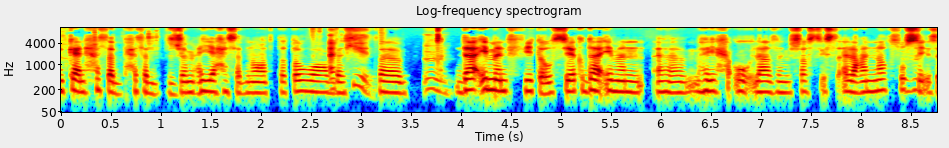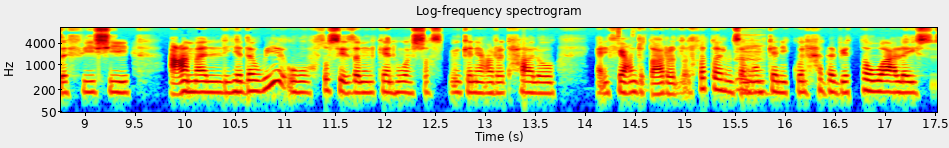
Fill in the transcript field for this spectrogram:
ممكن حسب حسب الجمعية حسب نوع التطوع أكيد. بس دائما في توثيق دائما هي حقوق لازم الشخص يسأل عنها خصوصي إذا في شيء عمل يدوي وخصوصي إذا ممكن هو الشخص ممكن يعرض حاله يعني في عنده تعرض للخطر مثلا ممكن يكون حدا بيتطوع ليس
